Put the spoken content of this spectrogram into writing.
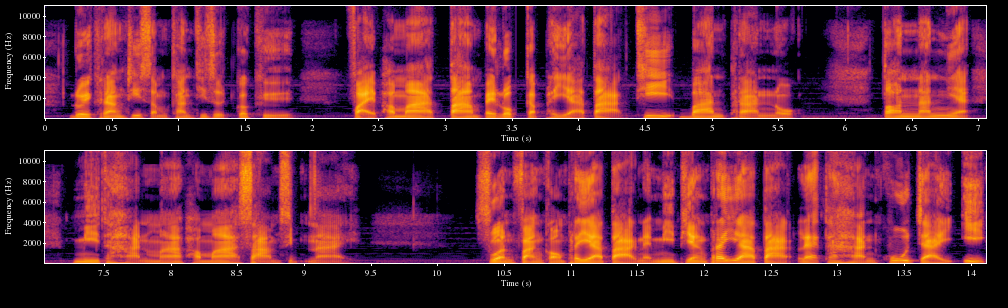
ๆ โดยครั้งที่สำคัญที่สุดก็คือ ฝ่ายพม่าตามไปรบกับพระยาตากที่บ้านพรานนก ตอนนั้นเนี่ยมีทหารม้าพม่า 30 นาย ส่วนฝั่งของพระยาตากเนี่ยมีเพียงพระยาตากและทหารคู่ใจอีก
